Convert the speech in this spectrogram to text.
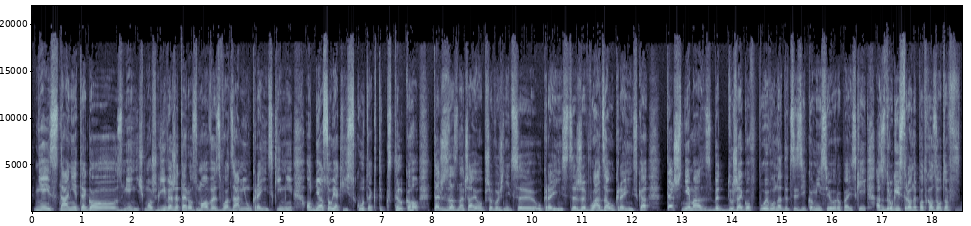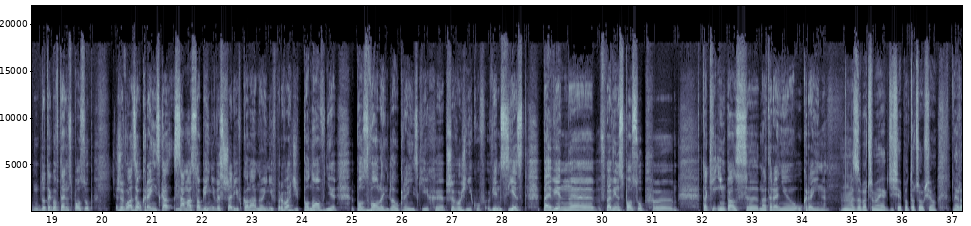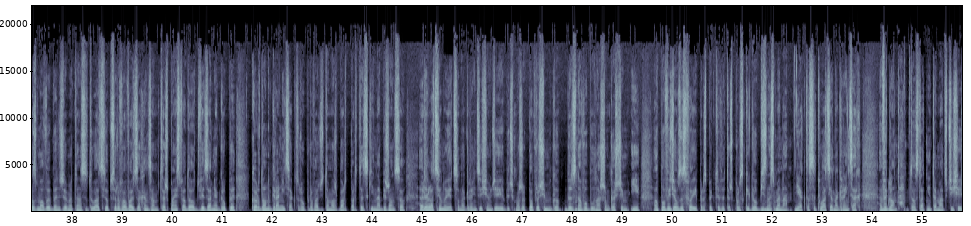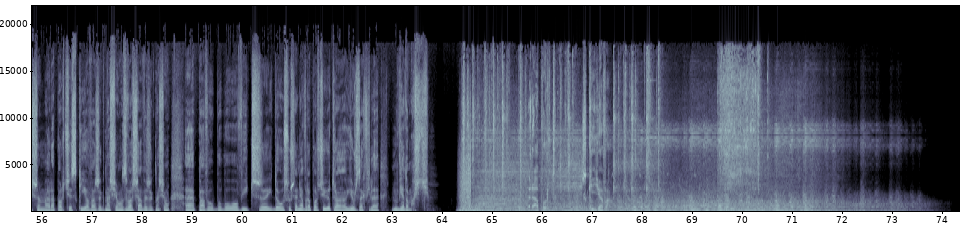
nie jest stanie tego zmienić. Możliwe, że te rozmowy z władzami ukraińskimi odniosą jakiś skutek, ty- tylko też zaznaczają przewoźnicy ukraińscy, że władza ukraińska też nie ma zbyt dużego wpływu na decyzje Komisji Europejskiej, a z drugiej strony podchodzą to w, do tego w ten sposób, że władza ukraińska sama sobie nie wystrzeli w kolano i nie wprowadzi ponownie pozwoleń dla ukraińskich e, przewoźników. Więc jest pewien, e, w pewien sposób e, taki impas na terenie Ukrainy. Zobaczymy, jak dzisiaj potoczą się rozmowy. Będziemy tę sytuację obserwować. Zachęcam też Państwa do odwiedzania grupy Kordon Granica, którą prowadzi Tomasz Bart Partecki. Na bieżąco relacjonuje, co na granicy się dzieje. Być może poprosimy go, by znowu był naszym gościem i opowiedział ze swojej perspektywy też polskiego biznesmena, jak ta sytuacja na granicach wygląda. To ostatni temat w dzisiejszym raporcie z Kijowa. Żegna się z Warszawy, żegna się e, Paweł Bobołowicz. I do usłyszenia w raporcie jutro, już za chwilę wiadomości. Raport z Kijowa.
